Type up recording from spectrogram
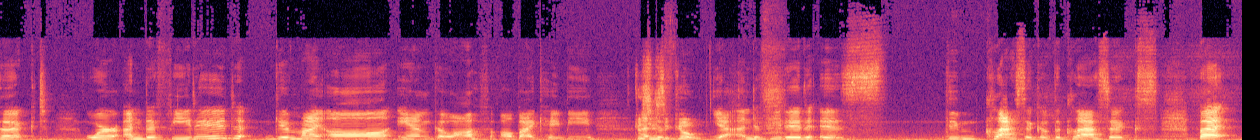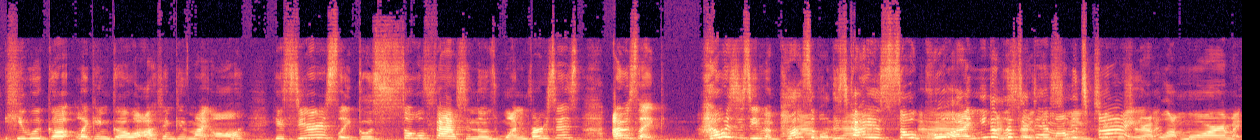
hooked were Undefeated, Give My All, and Go Off, all by KB. Because he's a goat. Yeah, Undefeated is the classic of the classics. But he would go, like, and go off and give my all. He seriously goes so fast in those one verses. I was like, how is this even possible? After This that, guy is so uh, cool. I need to I listen to him all the time. to Christian time. rap a lot more. My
